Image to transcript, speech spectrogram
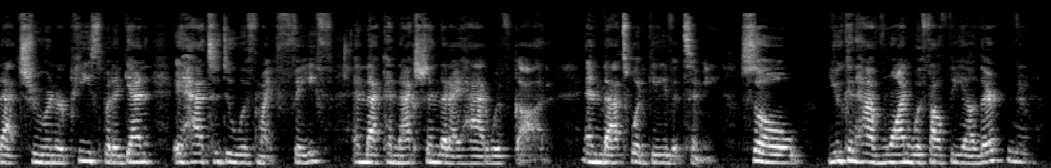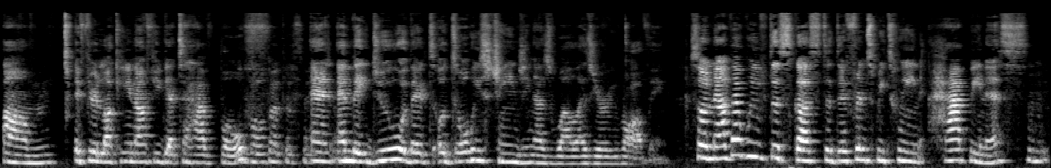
that true inner peace. But again, it had to do with my faith and that connection that I had with God. And that's what gave it to me. So you can have one without the other. Yeah. Um, if you're lucky enough, you get to have both. Both at the same And time. and they do. It's, it's always changing as well as you're evolving. So now that we've discussed the difference between happiness Mhm.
